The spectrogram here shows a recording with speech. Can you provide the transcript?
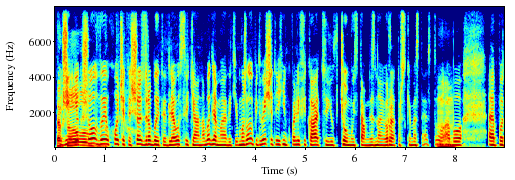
Так Тоді, що якщо ви хочете щось зробити для освітян або для медиків, можливо, підвищити їхню кваліфікацію в чомусь там, не знаю, ораторське мистецтво, Мгм. або е, по,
